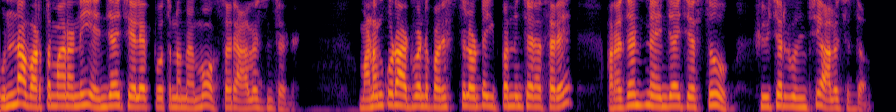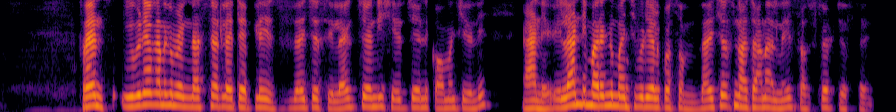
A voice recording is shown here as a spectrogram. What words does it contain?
ఉన్న వర్తమానాన్ని ఎంజాయ్ చేయలేకపోతున్నామేమో ఒకసారి ఆలోచించండి. మనం కూడా అటువంటి పరిస్థితులు ఉంటే ఇప్పటి నుంచైనా సరే ప్రజెంట్ని ఎంజాయ్ చేస్తూ ఫ్యూచర్ గురించి ఆలోచిద్దాం. ఫ్రెండ్స్ ఈ వీడియో కనుక మీకు నచ్చినట్లయితే ప్లీజ్ దయచేసి లైక్ చేయండి షేర్ చేయండి కామెంట్ చేయండి. అండ్ ఇలాంటి మరిన్ని మంచి వీడియోల కోసం దయచేసి నా ఛానల్ని సబ్స్క్రైబ్ చేసుకోండి.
